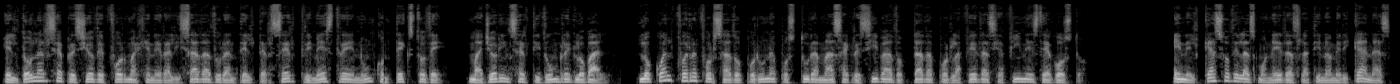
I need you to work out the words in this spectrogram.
El dólar se apreció de forma generalizada durante el tercer trimestre en un contexto de mayor incertidumbre global, lo cual fue reforzado por una postura más agresiva adoptada por la Fed hacia fines de agosto. En el caso de las monedas latinoamericanas,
